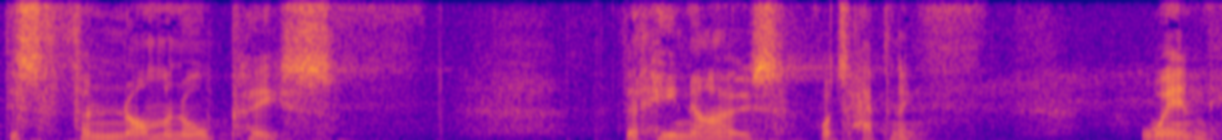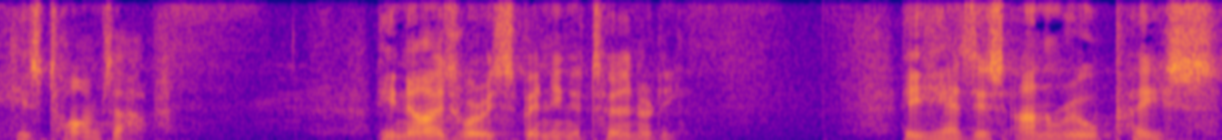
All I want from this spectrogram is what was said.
this phenomenal peace that he knows what's happening when his time's up. He knows where he's spending eternity. He has this unreal peace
